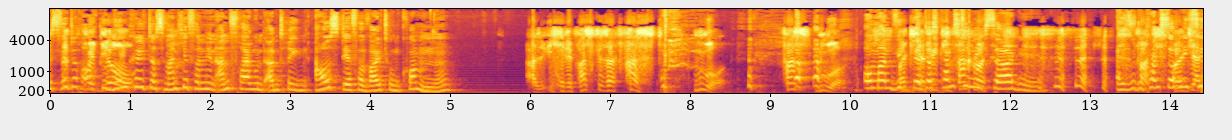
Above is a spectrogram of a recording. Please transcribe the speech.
Es wird doch auch gemunkelt, dass manche von den Anfragen und Anträgen aus der Verwaltung kommen, ne? Also ich hätte fast gesagt, fast. Nur. Fast nur. Oh Mann, Wigbert, das kannst du nicht sagen. Also du kannst doch nicht für...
